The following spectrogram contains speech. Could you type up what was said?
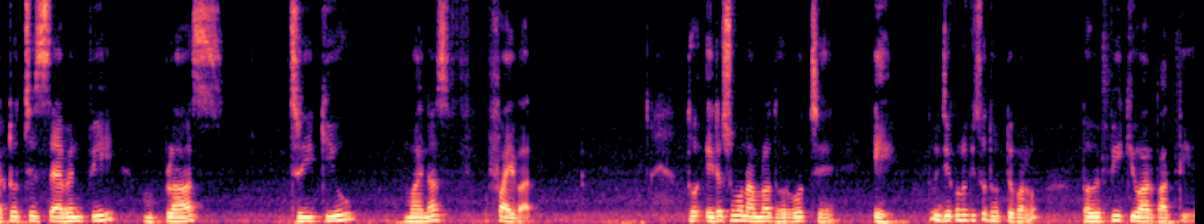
একটা হচ্ছে seven P plus three Q minus five R তো এটার সমান আমরা ধরবো হচ্ছে এ তুমি যে কোনো কিছু ধরতে পারো, তবে পি কিউ আর বাদ দিয়ে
